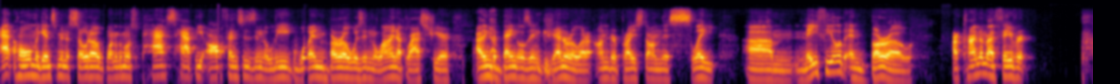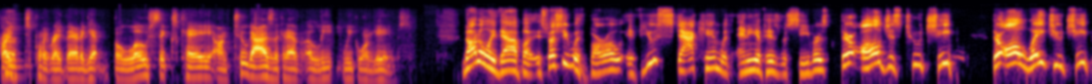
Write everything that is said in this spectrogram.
at home against Minnesota, one of the most pass happy offenses in the league when Burrow was in the lineup last year. I think the Bengals in general are underpriced on this slate. Um, Mayfield and Burrow are kind of my favorite price point right there to get below 6K on two guys that could have elite week one games. Not only that, but especially with Burrow, if you stack him with any of his receivers, they're all just too cheap. They're all way too cheap.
